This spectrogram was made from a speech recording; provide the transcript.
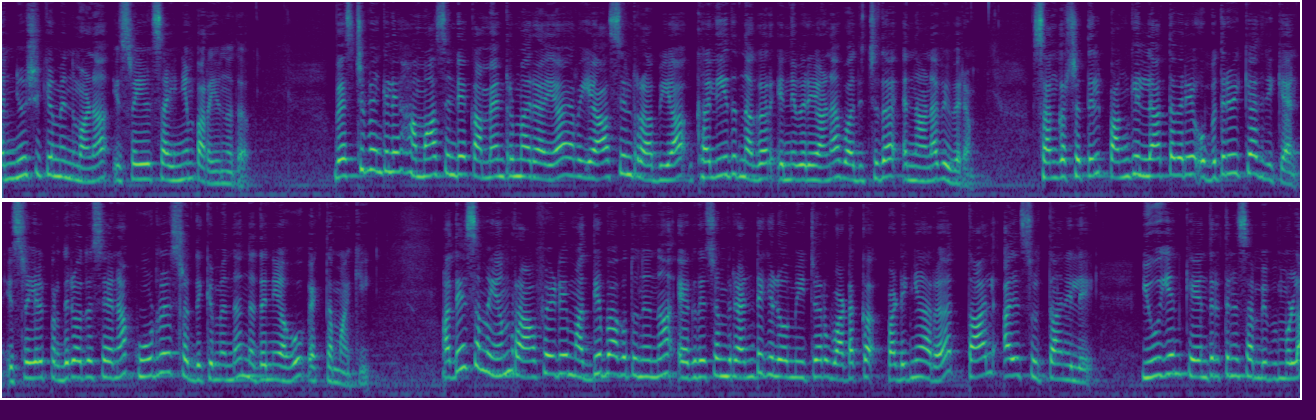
അന്വേഷിക്കുമെന്നുമാണ് ഇസ്രയേൽ സൈന്യം പറയുന്നത്. വെസ്റ്റ് ബാങ്കിലെ ഹമാസിന്റെ കമാൻഡർമാരായ യാസിൻ റാബിയ ഖലീദ് നഗർ എന്നിവരെയാണ് വധിച്ചത് എന്നാണ് വിവരം. സംഘർഷത്തിൽ പങ്കില്ലാത്തവരെ ഉപദ്രവിക്കാതിരിക്കാൻ ഇസ്രയേൽ പ്രതിരോധ സേന കൂടുതൽ ശ്രദ്ധിക്കുമെന്ന് നെതന്യാഹു വ്യക്തമാക്കി. അതേസമയം റാഫയുടെ മധ്യഭാഗത്തുനിന്ന് ഏകദേശം രണ്ട് കിലോമീറ്റർ വടക്ക് പടിഞ്ഞാറ് താൽ അൽ സുൽത്താനിലെ യു എൻ കേന്ദ്രത്തിന് സമീപമുള്ള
